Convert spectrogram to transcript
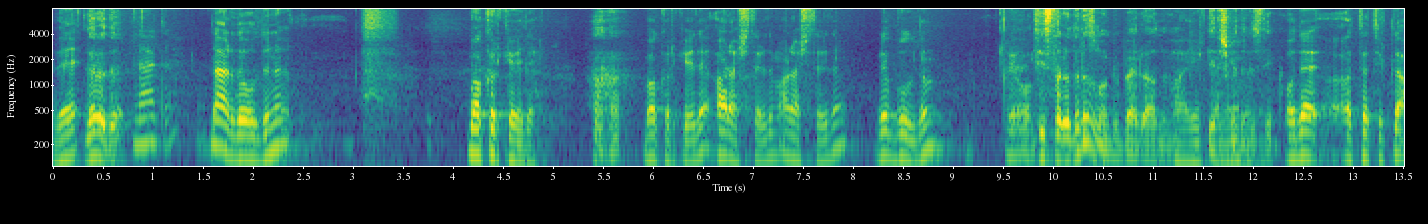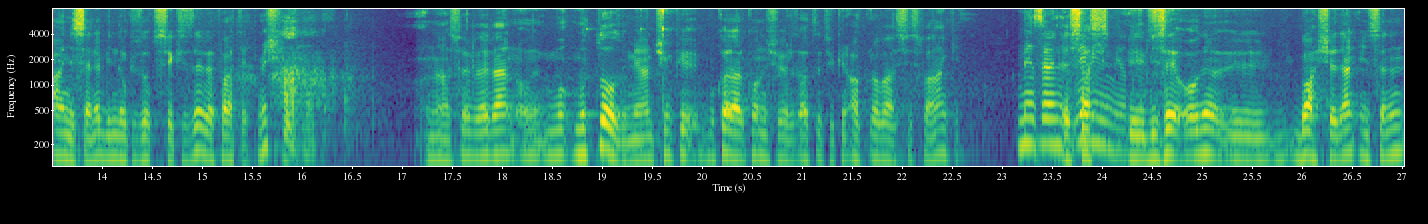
Ve Nerede? Nerede? nerede olduğunu Bakırköy'de. Bakırköy'de araştırdım, araştırdım ve buldum. Ve o, Siz tanıdınız mı Müberra Hanım'ı? Hayır Yetişmediniz değil mi? O da Atatürk'le aynı sene 1938'de vefat etmiş. Ondan sonra ve ben onu, mu- mutlu oldum yani çünkü bu kadar konuşuyoruz Atatürk'ün akrabasıyız falan ki. Mezarını Esas bilmiyordunuz. e, bize onu e, bahşeden insanın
